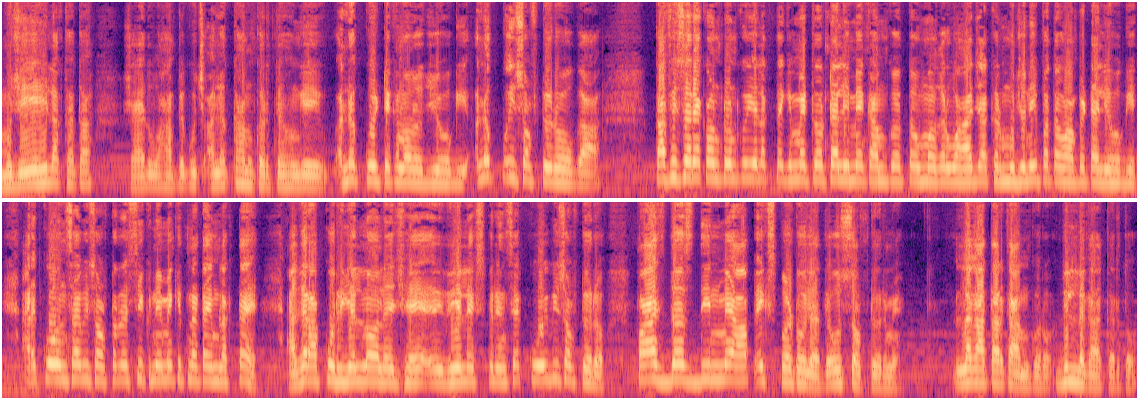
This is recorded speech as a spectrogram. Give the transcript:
मुझे यही लगता था शायद वहाँ पे कुछ अलग काम करते होंगे। अलग कोई टेक्नोलॉजी होगी अलग कोई सॉफ्टवेयर होगा। काफ़ी सारे अकाउंटेंट को ये लगता है कि मैं तो टैली में काम करता हूँ, मगर वहाँ जाकर मुझे नहीं पता वहाँ पे टैली होगी। अरे कौन सा भी सॉफ्टवेयर सीखने में कितना टाइम लगता है? अगर आपको रियल नॉलेज है रियल एक्सपीरियंस है, कोई भी सॉफ्टवेयर हो पाँच दस दिन में आप एक्सपर्ट हो जाते हो उस सॉफ्टवेयर में। लगातार काम करो, दिल लगा कर तो।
